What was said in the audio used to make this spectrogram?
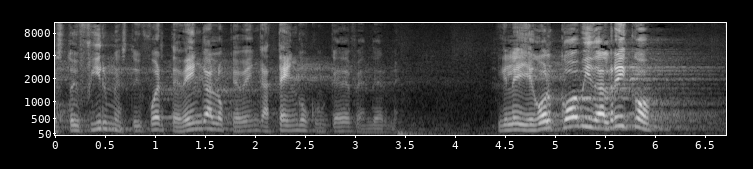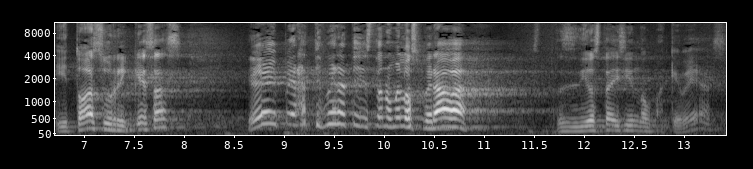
estoy firme, estoy fuerte, venga lo que venga, tengo con qué defenderme. Y le llegó el COVID al rico y todas sus riquezas, ¡Ey, espérate, espérate! Esto no me lo esperaba. Entonces Dios está diciendo, para que veas,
